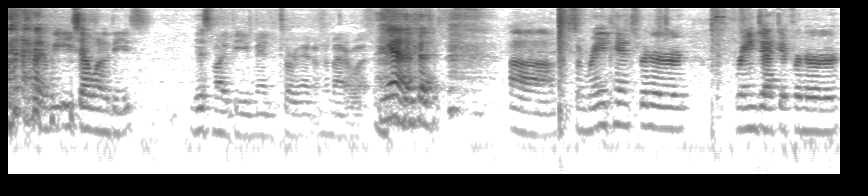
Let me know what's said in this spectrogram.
we each have one of these. This might be mandatory item no matter what. Yeah. um, some rain pants for her, rain jacket for her.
